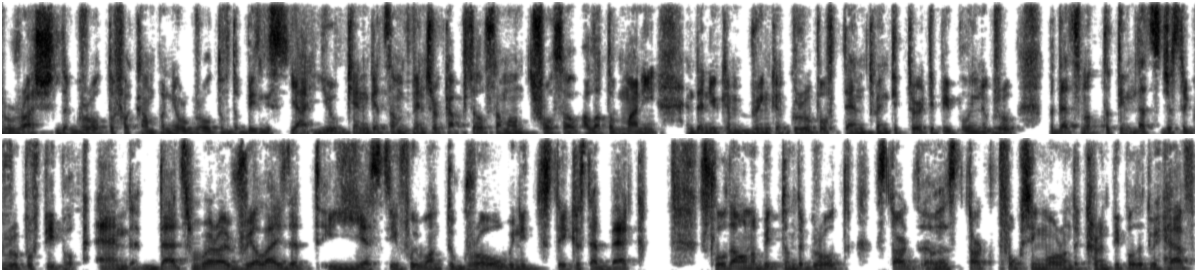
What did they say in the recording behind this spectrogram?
rush the growth of a company or growth of the business. Yeah, you can get some venture capital. Someone throws out a lot of money and then you can bring a group of 10, 20, 30 people in a group, but that's not a team. That's just a group of people. And that's where I realized that yes, if we want to grow, we need to take a step back slow down a bit on the growth, start, uh, start focusing more on the current people that we have,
